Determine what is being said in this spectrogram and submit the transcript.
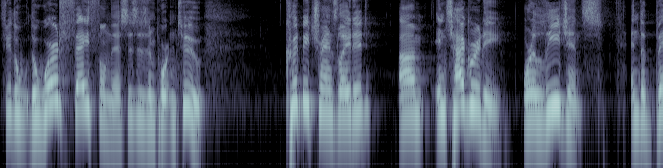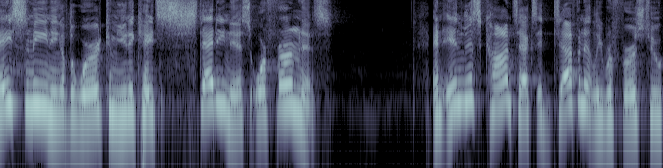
See, the, the word faithfulness, this is important too could be translated um, integrity or allegiance. And the base meaning of the word communicates steadiness or firmness. And in this context, it definitely refers to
